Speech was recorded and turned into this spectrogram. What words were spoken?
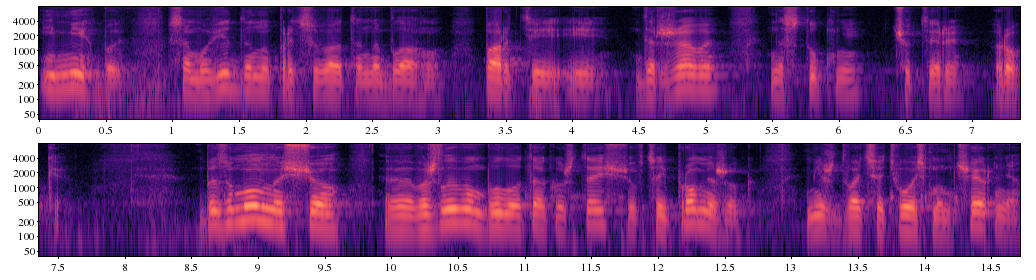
і міг би самовіддано працювати на благо партії і держави наступні чотири роки. Безумовно, що е, важливим було також те, що в цей проміжок між 28 червня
